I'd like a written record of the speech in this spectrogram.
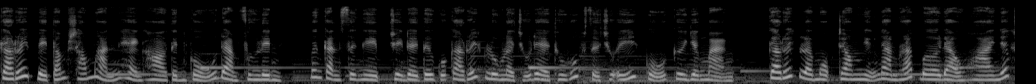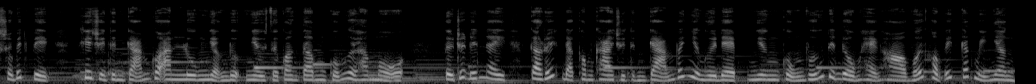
Caric bị tóm sóng ảnh hẹn hò tình cũ Đàm Phương Linh. Bên cạnh sự nghiệp, chuyện đời tư của Caric luôn là chủ đề thu hút sự chú ý của cư dân mạng. Caric là một trong những nam rapper đào hoa nhất showbiz Việt khi chuyện tình cảm của anh luôn nhận được nhiều sự quan tâm của người hâm mộ. Từ trước đến nay, Caric đã công khai chuyện tình cảm với nhiều người đẹp nhưng cũng vướng tin đồn hẹn hò với không ít các mỹ nhân.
